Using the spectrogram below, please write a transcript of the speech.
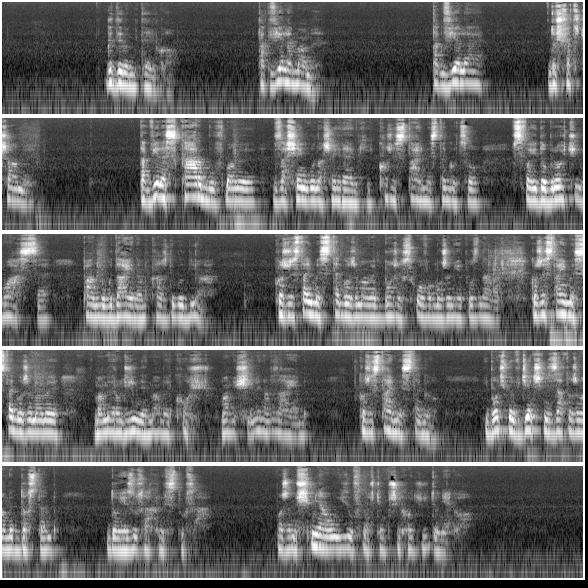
Gdybym tylko. Tak wiele mamy. Tak wiele doświadczamy. Tak wiele skarbów mamy w zasięgu naszej ręki. Korzystajmy z tego, co w swojej dobroci i łasce Pan Bóg daje nam każdego dnia. Korzystajmy z tego, że mamy Boże Słowo, możemy je poznawać. Korzystajmy z tego, że mamy, mamy rodziny, mamy Kościół, mamy siebie nawzajem. Korzystajmy z tego i bądźmy wdzięczni za to, że mamy dostęp do Jezusa Chrystusa. Możemy śmiało i z ufnością przychodzić do Niego.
